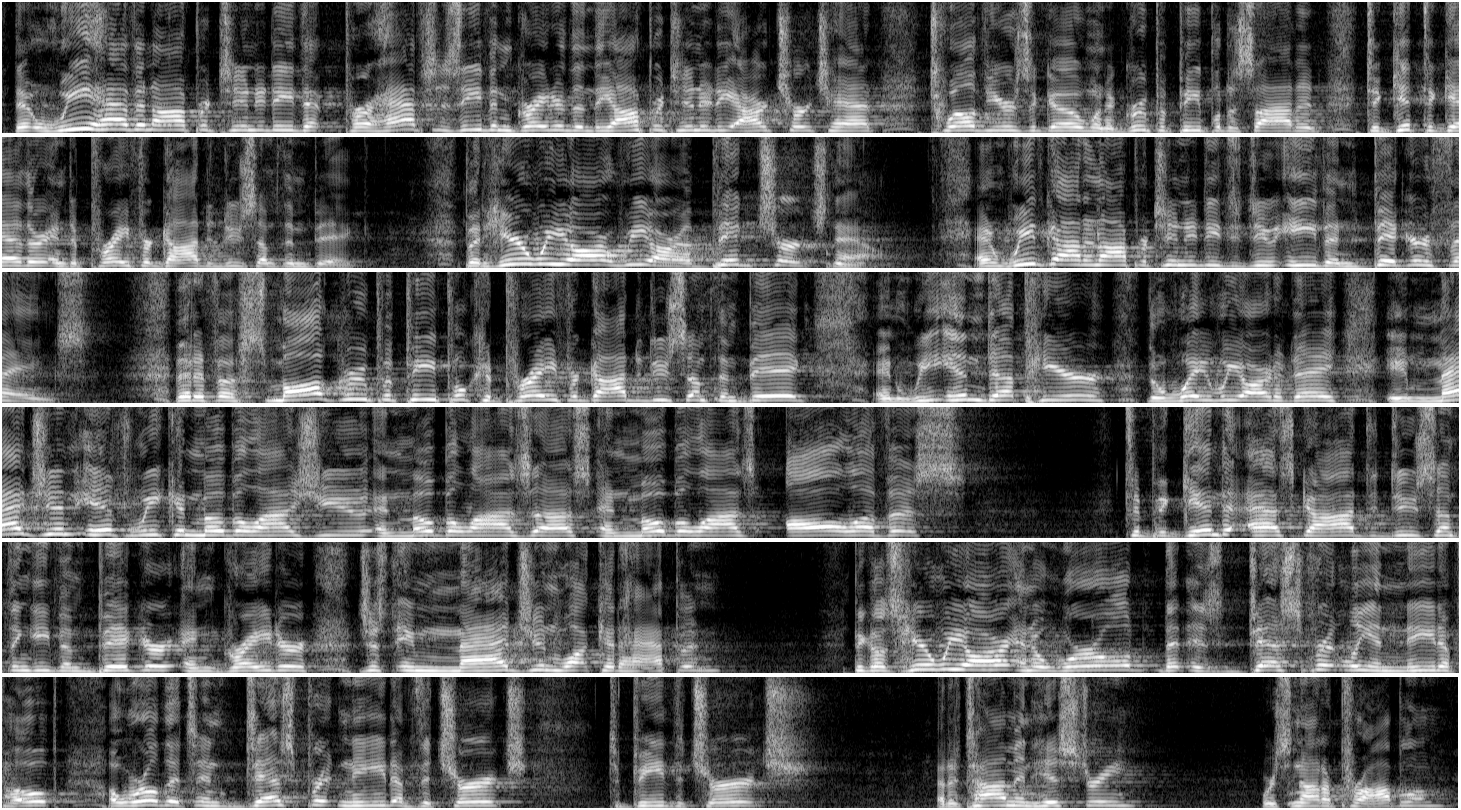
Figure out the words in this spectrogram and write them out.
That we have an opportunity that perhaps is even greater than the opportunity our church had 12 years ago when a group of people decided to get together and to pray for God to do something big. But here we are, we are a big church now, and we've got an opportunity to do even bigger things. That if a small group of people could pray for God to do something big and we end up here the way we are today, imagine if we can mobilize you and mobilize us and mobilize all of us to begin to ask God to do something even bigger and greater. Just imagine what could happen. Because here we are in a world that is desperately in need of hope, a world that's in desperate need of the church to be the church at a time in history where it's not a problem,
